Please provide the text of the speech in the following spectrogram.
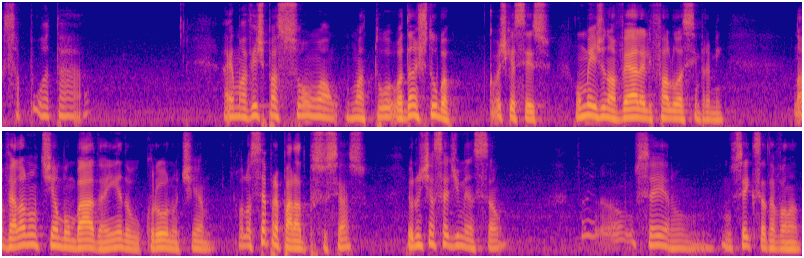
essa porra tá. Aí uma vez passou um, um ator, o Adam Stuba, como eu esquecer isso? Um mês de novela, ele falou assim pra mim: novela não tinha bombado ainda, o Crow não tinha. Falou, você é preparado pro sucesso? Eu não tinha essa dimensão. Eu falei, não, não sei, não, não sei o que você tá falando.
